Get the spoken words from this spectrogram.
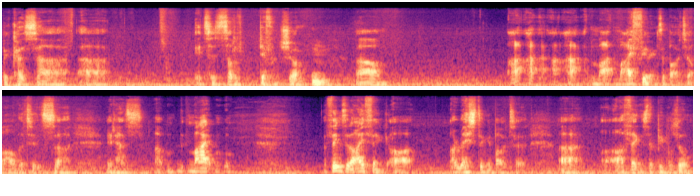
because uh, uh, it's a sort of different show. Um, I, I, I, my, my feelings about it are that it's uh, it has uh, my the things that I think are arresting about it uh, are things that people don't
